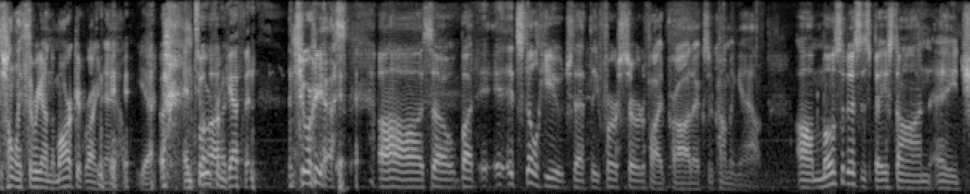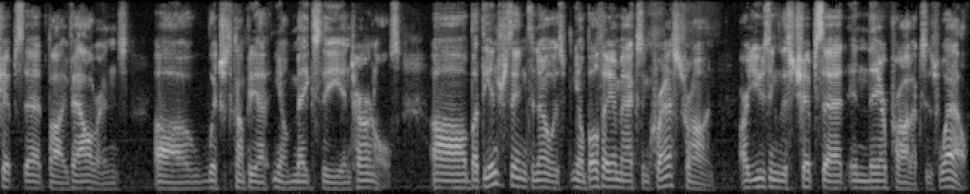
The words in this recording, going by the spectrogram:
there's only three on the market right now. yeah, and two are from Gefen. Tour, yes. uh, so, but it, it's still huge that the first certified products are coming out. Um, most of this is based on a chipset by Valens, uh, which is the company that you know makes the internals. Uh, but the interesting thing to know is, you know, both AMX and Crestron are using this chipset in their products as well.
